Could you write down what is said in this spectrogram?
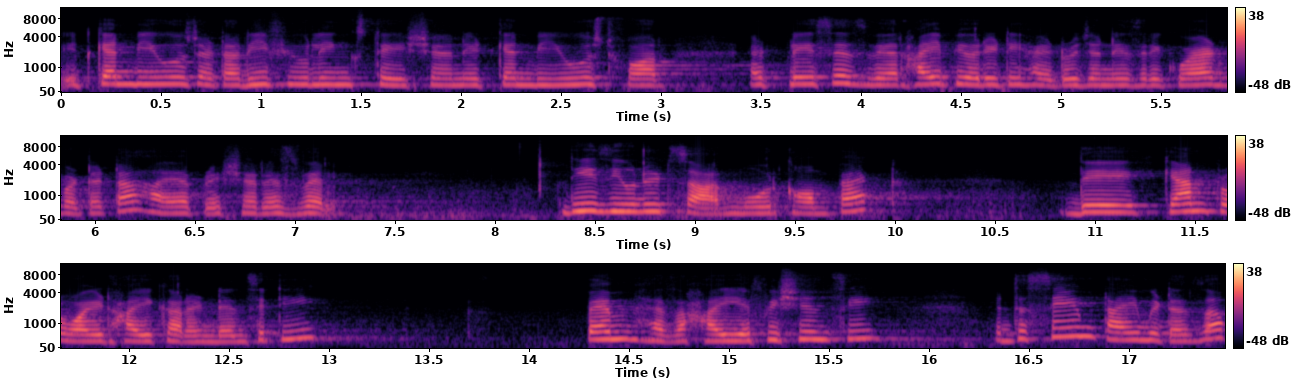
it can be used at a refueling station, it can be used for at places where high purity hydrogen is required but at a higher pressure as well. These units are more compact, they can provide high current density, PEM has a high efficiency, at the same time it has a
